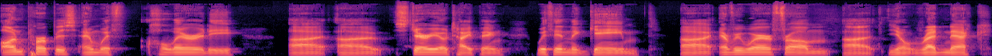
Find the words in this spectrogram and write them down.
on purpose and with hilarity uh uh stereotyping within the game uh everywhere from uh you know redneck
